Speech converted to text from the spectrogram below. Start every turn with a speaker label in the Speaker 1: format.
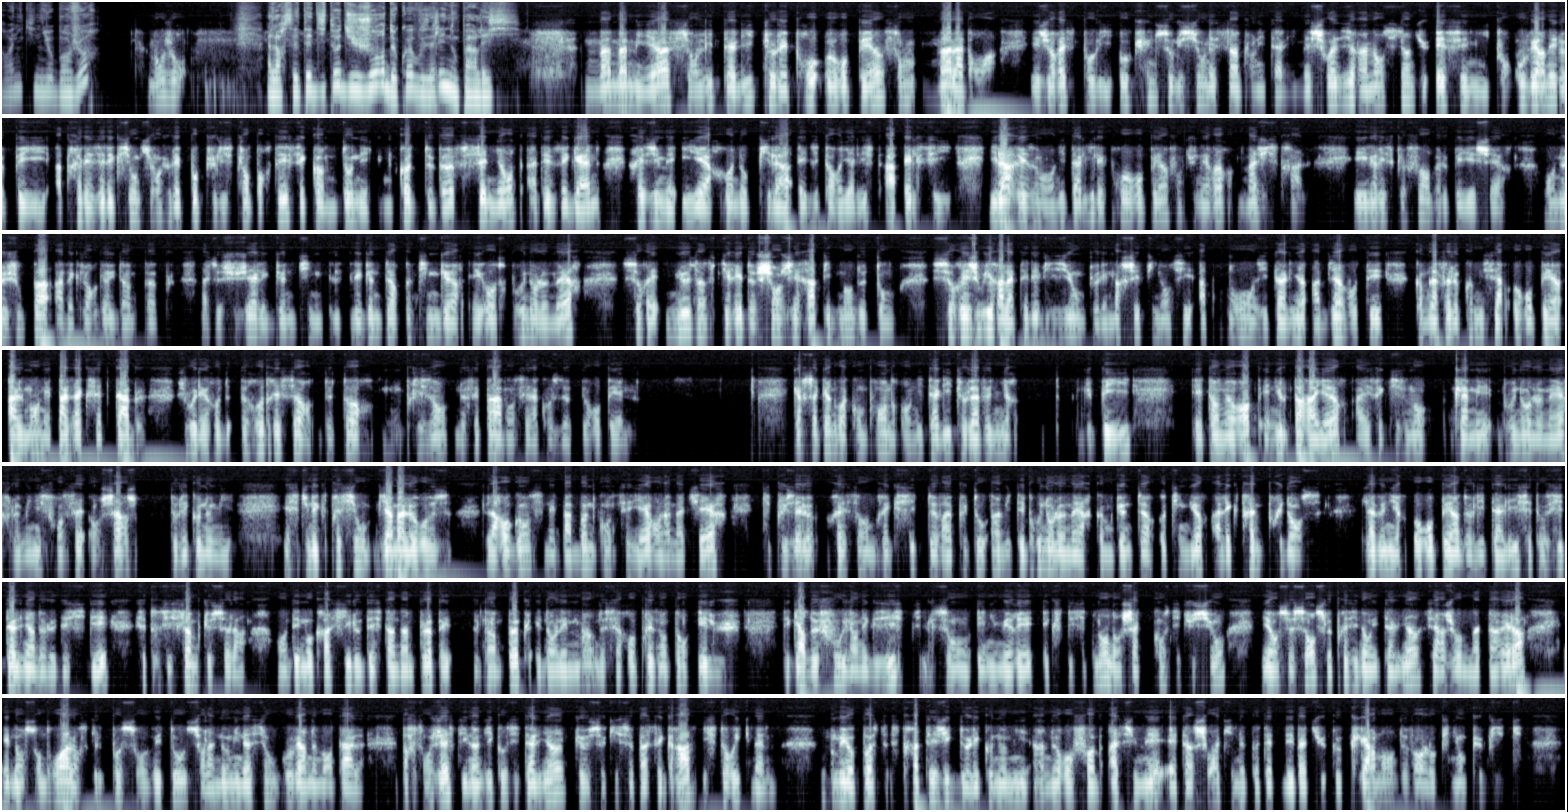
Speaker 1: Erwan Quignot, bonjour.
Speaker 2: Bonjour.
Speaker 1: Alors cet édito du jour, de quoi vous allez nous parler?
Speaker 2: Mamma mia sur l'Italie que les pro-européens sont maladroits. Et je reste poli, aucune solution n'est simple en Italie, mais choisir un ancien du FMI pour gouverner le pays après les élections qui ont vu les populistes l'emporter, c'est comme donner une côte de bœuf saignante à des véganes, résumé hier Renaud Pila, éditorialiste à LCI. Il a raison, en Italie, les pro-européens font une erreur magistrale et ils risquent fort de le payer cher. On ne joue pas avec l'orgueil d'un peuple. À ce sujet, les, les Gunther Oettinger et autres Bruno Le Maire seraient mieux inspirés de changer rapidement de ton. Se réjouir à la télévision que les marchés financiers apprendront aux Italiens à bien voter, comme l'a fait le commissaire européen allemand, n'est pas acceptable. Jouer les redresseurs de tort méprisants ne fait pas avancer la cause européenne. Car chacun doit comprendre en Italie que l'avenir du pays est en Europe et nulle part ailleurs, a effectivement clamé Bruno Le Maire, le ministre français en charge de l'économie. Et c'est une expression bien malheureuse. L'arrogance n'est pas bonne conseillère en la matière. Qui plus est, le récent Brexit devrait plutôt inviter Bruno Le Maire comme Günther Oettinger à l'extrême prudence. L'avenir européen de l'Italie, c'est aux Italiens de le décider. C'est aussi simple que cela. En démocratie, le destin d'un peuple, est dans les mains de ses représentants élus. Des garde-fous, il en existe. Ils sont énumérés explicitement dans chaque constitution. Et en ce sens, le président italien, Sergio Mattarella, est dans son droit lorsqu'il pose son veto sur la nomination gouvernementale. Par son geste, il indique aux Italiens que ce qui se passe est grave, historique même. Nommer au poste stratégique de l'économie un europhobe assumé est un choix qui ne peut être débattu que clairement devant l'opinion publique,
